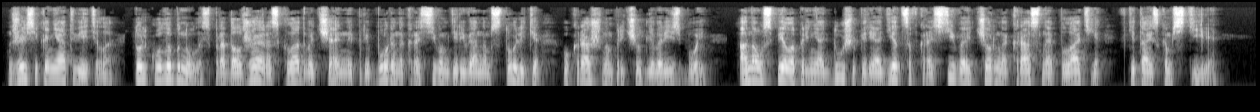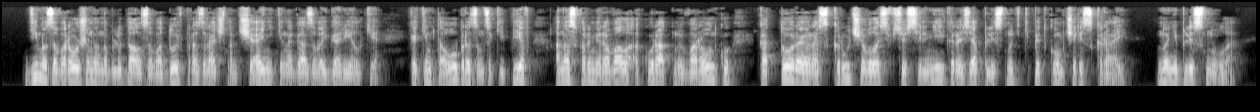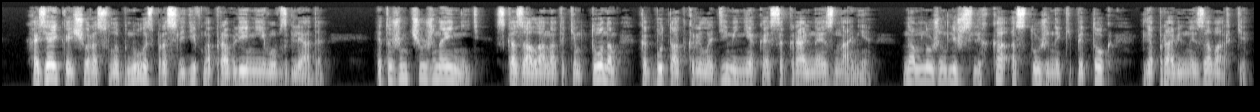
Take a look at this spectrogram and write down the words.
Джессика не ответила, только улыбнулась, продолжая раскладывать чайные приборы на красивом деревянном столике, украшенном причудливой резьбой. Она успела принять душ и переодеться в красивое черно-красное платье в китайском стиле. Дима завороженно наблюдал за водой в прозрачном чайнике на газовой горелке. Каким-то образом, закипев, она сформировала аккуратную воронку, которая раскручивалась все сильнее, грозя плеснуть кипятком через край. Но не плеснула. Хозяйка еще раз улыбнулась, проследив направление его взгляда. «Это жемчужная нить», – сказала она таким тоном, как будто открыла Диме некое сакральное знание. «Нам нужен лишь слегка остуженный кипяток – для правильной заварки.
